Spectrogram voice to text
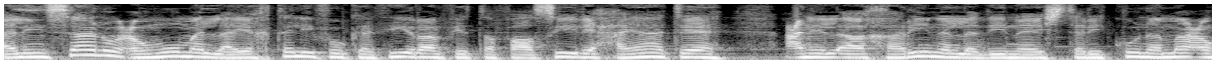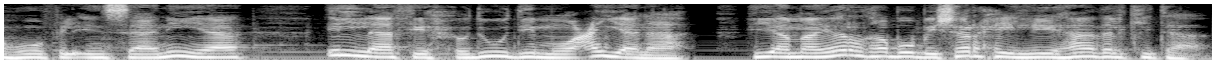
الإنسان عموما لا يختلف كثيرا في تفاصيل حياته عن الآخرين الذين يشتركون معه في الإنسانية إلا في حدود معينة هي ما يرغب بشرحه هذا الكتاب.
